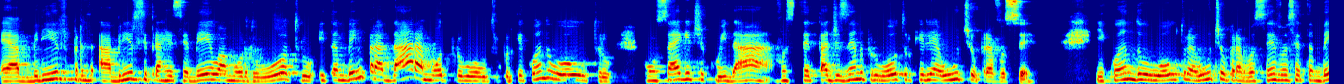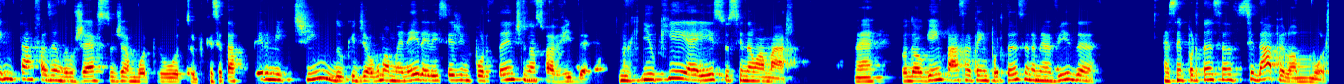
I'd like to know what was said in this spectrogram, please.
é abrir abrir-se para receber o amor do outro e também para dar amor para o outro, porque quando o outro consegue te cuidar, você está dizendo para o outro que ele é útil para você. E quando o outro é útil para você, você também está fazendo um gesto de amor para o outro, porque você está permitindo que de alguma maneira ele seja importante na sua vida. E o que é isso se não amar? né? Quando alguém passa a ter importância na minha vida, essa importância se dá pelo amor.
